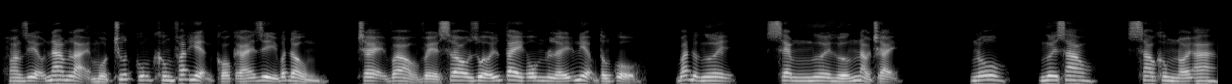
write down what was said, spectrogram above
Hoàng Diệu Nam lại một chút cũng không phát hiện có cái gì bất đồng, chạy vào về sau duỗi tay ôm lấy niệm tông cổ, bắt được ngươi, xem ngươi hướng nào chạy. Nô, ngươi sao, sao không nói a?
